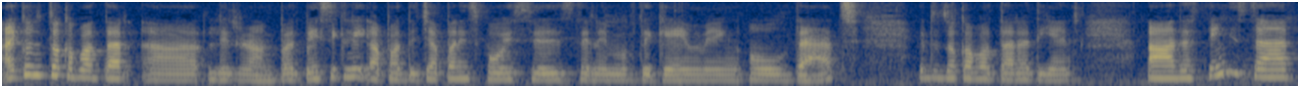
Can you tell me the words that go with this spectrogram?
I'm going to talk about that uh, later on, but basically about the Japanese voices, the name of the gaming, all that. I'm going to talk about that at the end. Uh, the thing is that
